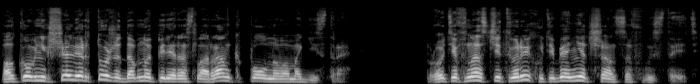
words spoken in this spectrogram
Полковник Шеллер тоже давно переросла ранг полного магистра. Против нас четверых у тебя нет шансов выстоять.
